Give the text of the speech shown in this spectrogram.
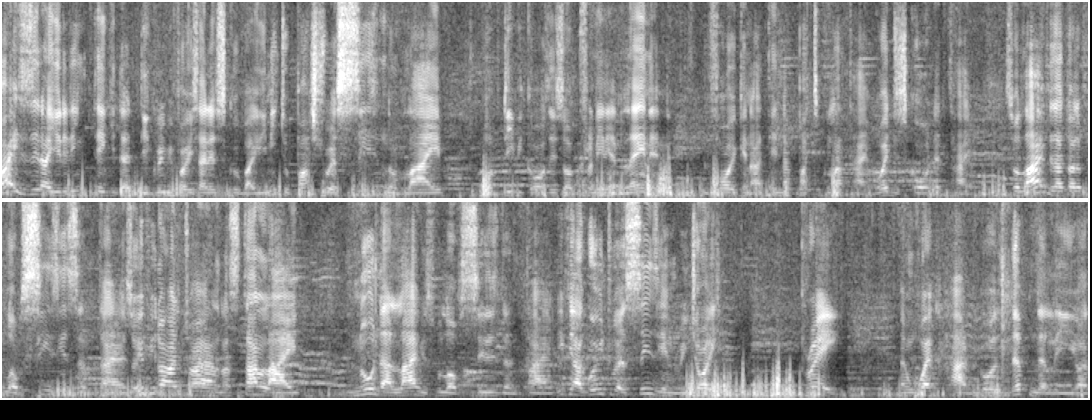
Why is it that you didn't take that degree before you started school, but you need to pass through a season of life of difficulties of training and learning before you can attain that particular time, what is called the time. So life is actually full of seasons and times. So if you don't try and understand life, know that life is full of seasons and time. If you are going through a season, rejoice, pray, and work hard because definitely your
